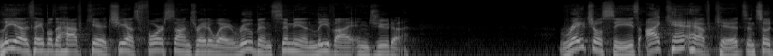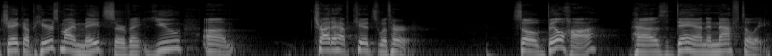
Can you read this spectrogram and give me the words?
Leah is able to have kids. She has four sons right away Reuben, Simeon, Levi, and Judah. Rachel sees, I can't have kids, and so Jacob, here's my maidservant. You um, try to have kids with her. So Bilhah has Dan and Naphtali.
